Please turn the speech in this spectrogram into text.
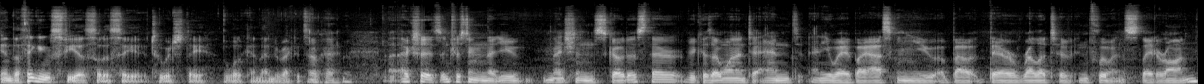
in the thinking sphere, so to say, to which they the will can then direct itself. Okay. Actually, it's interesting that you mentioned Scotus there because I wanted to end anyway by asking you about their relative influence later on.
